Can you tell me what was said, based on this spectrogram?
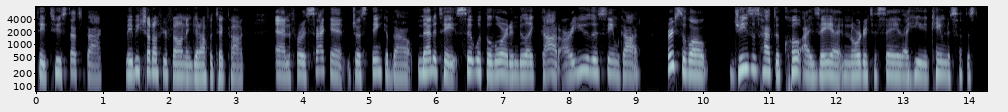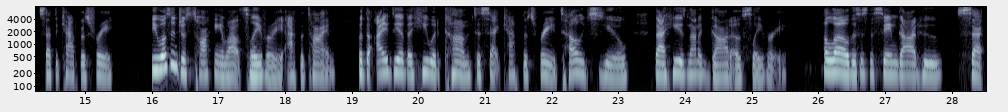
take two steps back, maybe shut off your phone and get off of TikTok. And for a second, just think about, meditate, sit with the Lord and be like, God, are you the same God? First of all, Jesus had to quote Isaiah in order to say that he came to set the, set the captives free. He wasn't just talking about slavery at the time, but the idea that he would come to set captives free tells you that he is not a God of slavery. Hello, this is the same God who set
